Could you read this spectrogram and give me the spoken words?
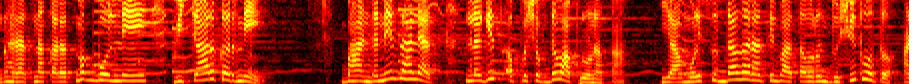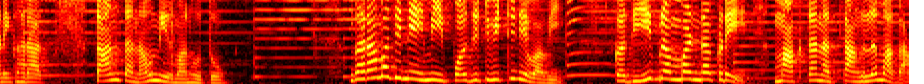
घरात नकारात्मक बोलणे विचार करणे भांडणे झाल्यास लगेच अपशब्द वापरू नका. यामुळे सुद्धा घरातील वातावरण दूषित होतं आणि घरात ताणतणाव निर्माण होतो. घरामध्ये नेहमी पॉझिटिव्हिटी ठेवावी. कधीही ब्रह्मांडाकडे मागताना चांगलं मागा.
